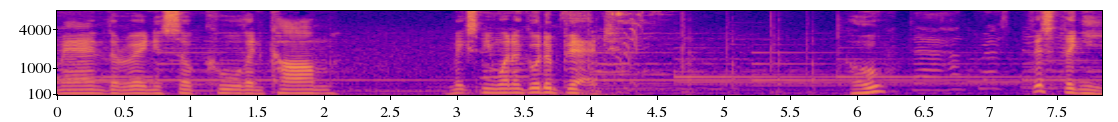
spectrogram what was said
Man, the rain is so cool and calm. Makes me want to go to bed. Who? This thingy.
